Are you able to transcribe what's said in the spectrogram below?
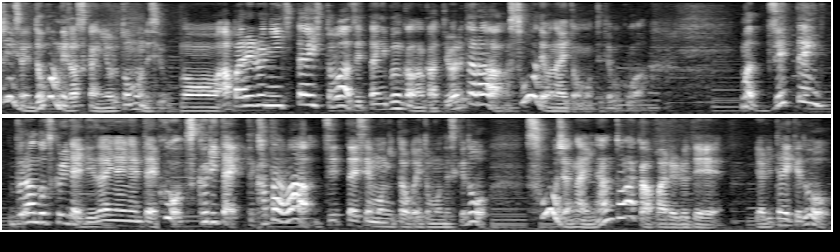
しいんですよね。どこを目指すかによると思うんですよ。あのアパレルに行きたい人は絶対に文化なのかって言われたら、そうではないと思ってて僕は。まあ、絶対にブランド作りたい、デザイナーになりたい、服を作りたいって方は絶対専門に行った方がいいと思うんですけど、そうじゃない、なんとなくアパレルでやりたいけど、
